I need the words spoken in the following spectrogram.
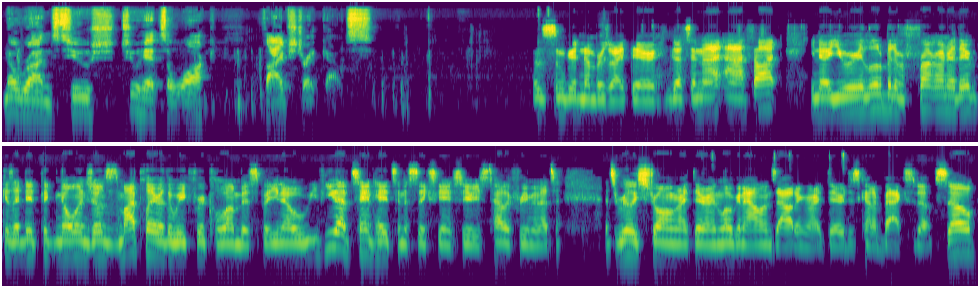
no runs, two two hits, a walk, five strikeouts. Those are some good numbers right there, Justin. I, I, thought, you know, you were a little bit of a front runner there because I did pick Nolan Jones as my player of the week for Columbus. But you know, if you have ten hits in a six game series, Tyler Freeman, that's that's really strong right there, and Logan Allen's outing right there just kind of backs it up. So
